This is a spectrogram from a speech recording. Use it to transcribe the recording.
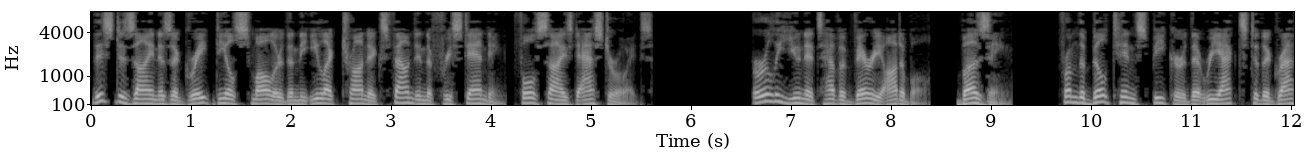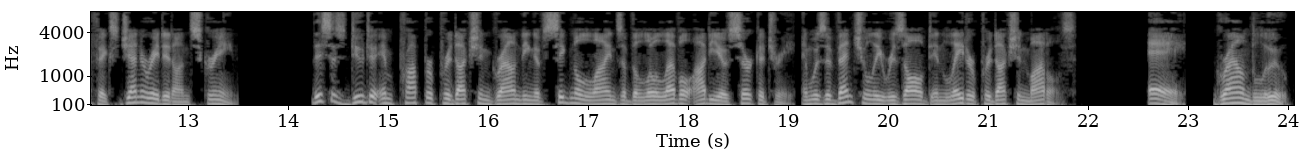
This design is a great deal smaller than the electronics found in the freestanding, full-sized asteroids. Early units have a very audible buzzing from the built-in speaker that reacts to the graphics generated on screen. This is due to improper production grounding of signal lines of the low-level audio circuitry, and was eventually resolved in later production models. A «ground loop»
